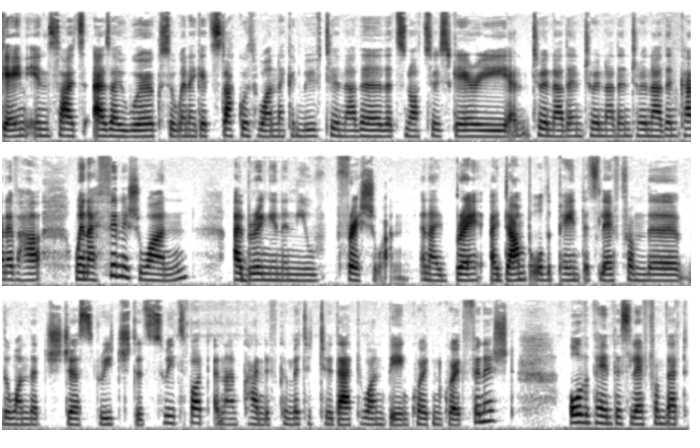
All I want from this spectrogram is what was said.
gain insights as I work. So when I get stuck with one, I can move to another that's not so scary, and to another, and to another, and to another. And kind of how when I finish one, I bring in a new fresh one and I bring I dump all the paint that's left from the the one that's just reached its sweet spot and I'm kind of committed to that one being quote unquote finished. All the paint that's left from that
